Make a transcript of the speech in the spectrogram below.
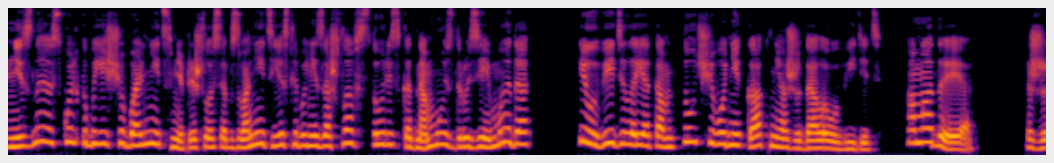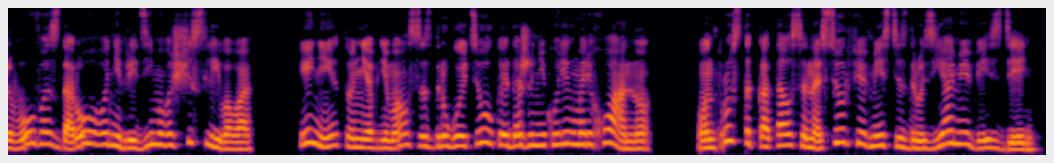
Не знаю, сколько бы еще больниц мне пришлось обзвонить, если бы не зашла в сторис к одному из друзей Мэда и увидела я там то, чего никак не ожидала увидеть. Амадея. Живого, здорового, невредимого, счастливого. И нет, он не обнимался с другой тёлкой, даже не курил марихуану. Он просто катался на серфе вместе с друзьями весь день.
